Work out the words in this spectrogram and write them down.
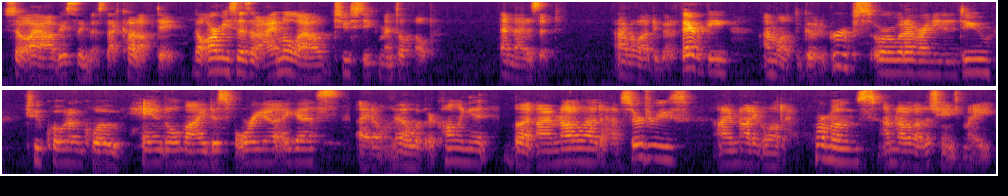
So I obviously missed that cutoff date. The Army says that I am allowed to seek mental help. And that is it. I'm allowed to go to therapy. I'm allowed to go to groups or whatever I need to do to quote unquote handle my dysphoria, I guess. I don't know what they're calling it, but I'm not allowed to have surgeries. I'm not even allowed to have hormones. I'm not allowed to change my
